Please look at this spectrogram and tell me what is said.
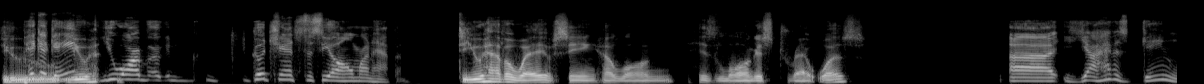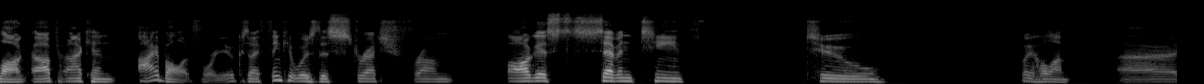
Do Pick a game, You, you are a good chance to see a home run happen. do you have a way of seeing how long his longest drought was? Uh, yeah, I have his game log up, and I can eyeball it for you because I think it was this stretch from August seventeenth to. Wait, hold on. Uh,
